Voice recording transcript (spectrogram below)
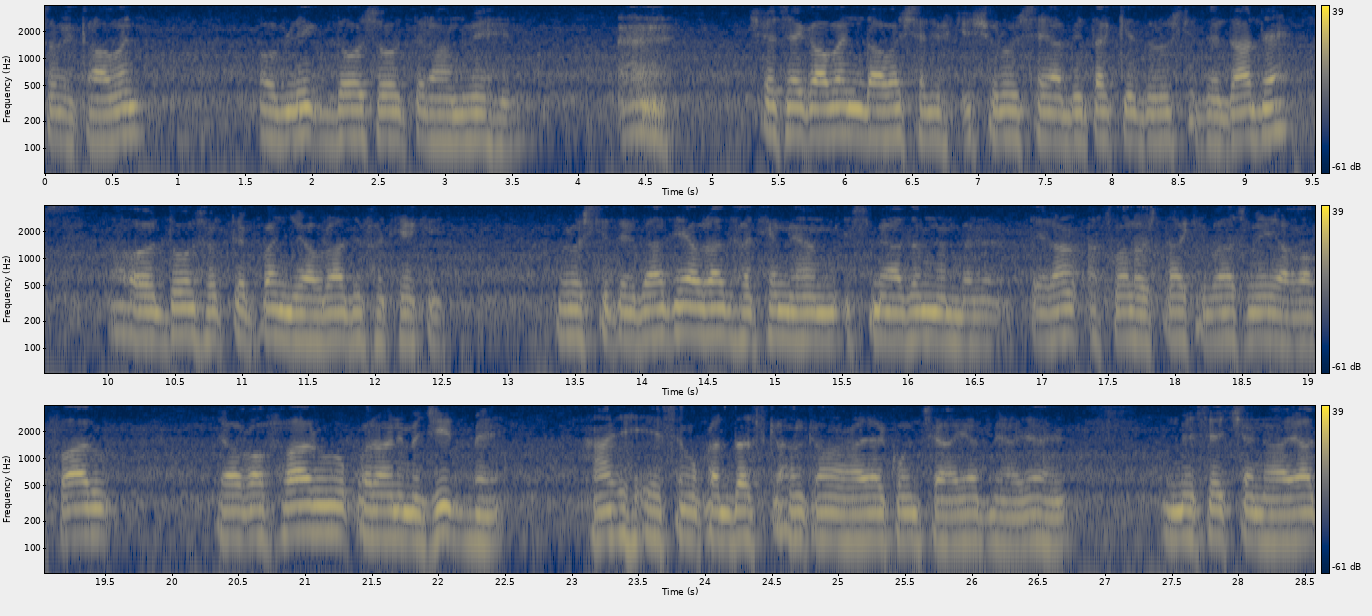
سو اکاون ابلک دو سو ترانوے ہے۔ چھ سو اکاون دعوت شریف کی شروع سے ابھی تک کی درست کی تعداد ہے اور دو سو ترپن جو اوراد فتح کی درست کی تعداد ہے۔ اوراد فتح میں ہم اس میں اعظم نمبر تیرہ اسمال الحسنہ کے بعد میں یا غفار یا غفار قرآن مجید میں۔ ہاں جی، ایسے مقدس کہاں کہاں آیا، کون سے آیات میں آیا ہے؟ ان میں سے چند آیات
